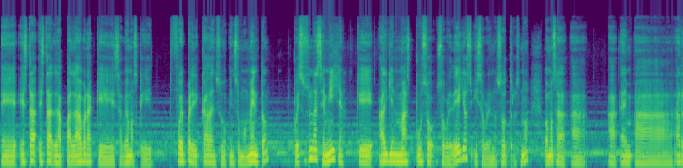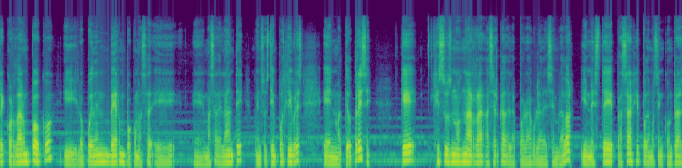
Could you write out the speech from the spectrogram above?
eh, esta, esta, la palabra que sabemos que fue predicada en su, en su momento, pues es una semilla que alguien más puso sobre ellos y sobre nosotros, ¿no? Vamos a, em, recordar un poco y lo pueden ver un poco más, eh, eh, más adelante en sus tiempos libres en Mateo 13, que Jesús nos narra acerca de la parábola del sembrador y en este pasaje podemos encontrar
